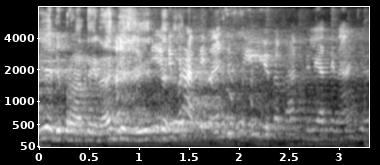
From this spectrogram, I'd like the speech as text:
Iya diperhatiin aja sih. Iya diperhatiin aja sih gitu kan, diliatin aja.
